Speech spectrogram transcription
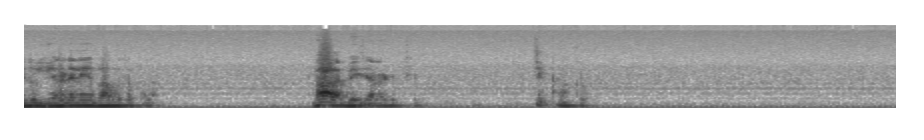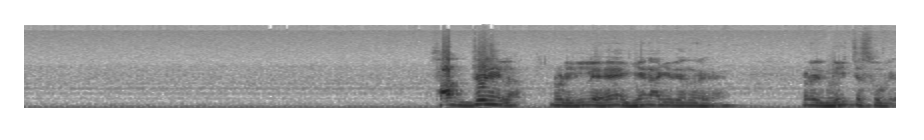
ಇದು ಎರಡನೇ ಭಾವದ ಫಲ. ಬಹಳ ಬೇಜಾರಾಗುತ್ತೆ. ಚಿಕ್ಕ ಮಕ್ಕಳು. ಸಾಧ್ಯನೇ ಇಲ್ಲ. ನೋಡಿ, ಇಲ್ಲೇ ಏನಾಗಿದೆ ಅಂದರೆ, ನೋಡಿ, ನೀಚ ಸೂರ್ಯ.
